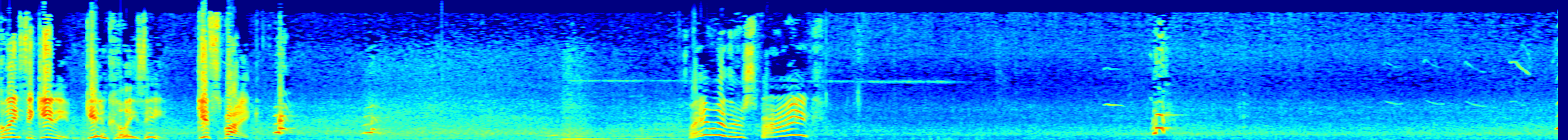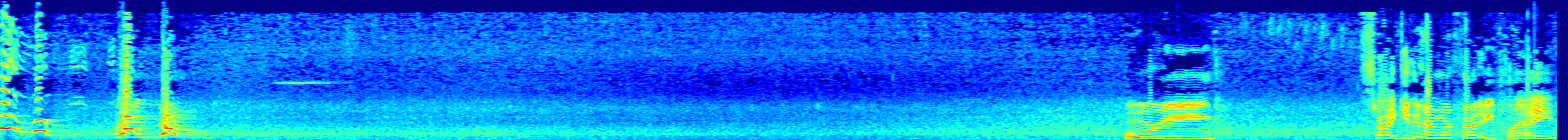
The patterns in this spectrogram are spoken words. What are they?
Khaleesi, get him. Get him, Khaleesi. Get Spike. Play with her, Spike. I know. Boring. Spike, you can have more fun if you play.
